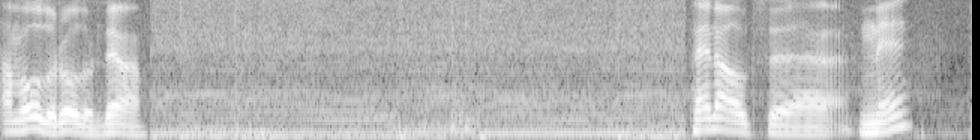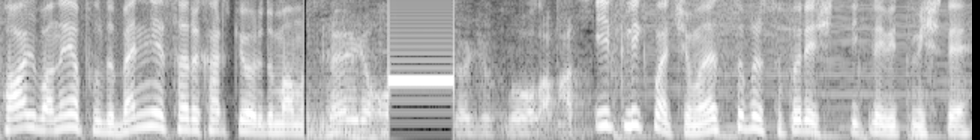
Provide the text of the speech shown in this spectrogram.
Ama olur olur devam. Penaltı. Ne? Faul bana yapıldı. Ben niye sarı kart gördüm ama? Böyle o çocukluğu olamaz. İlk lig maçımız 0-0 eşitlikle bitmişti.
